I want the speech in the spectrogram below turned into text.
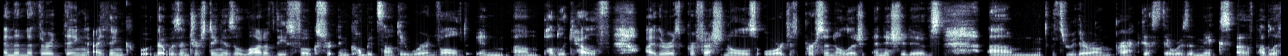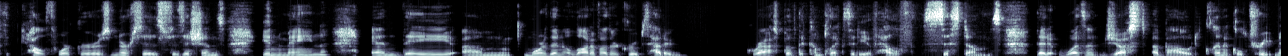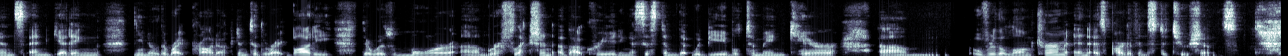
And then the third thing I think that was interesting is a lot of these folks in Konbit Sante were involved in um, public health, either as professionals or just personal initiatives um, through their own practice. There was a mix of public health workers, nurses, physicians in Maine, and they, um, more than a lot of other groups, had a grasp of the complexity of health systems that it wasn't just about clinical treatments and getting you know the right product into the right body. There was more um, reflection about creating a system that would be able to maintain care um, over the long term and as part of institutions.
